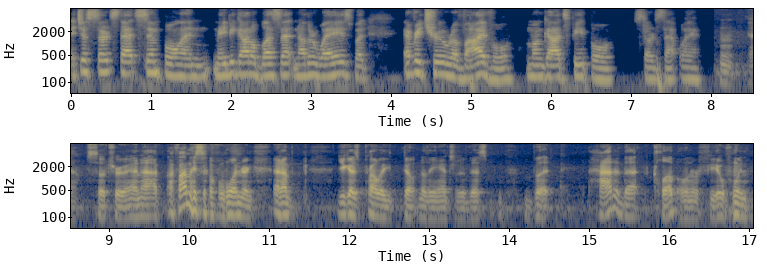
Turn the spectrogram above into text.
It just starts that simple, and maybe God will bless that in other ways, but every true revival among God's people starts that way. Mm, yeah, so true. And I, I find myself wondering, and I'm, you guys probably don't know the answer to this, but how did that club owner feel when,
